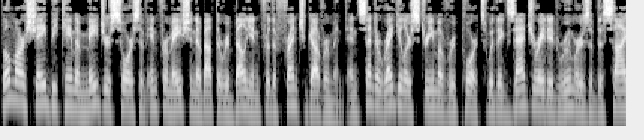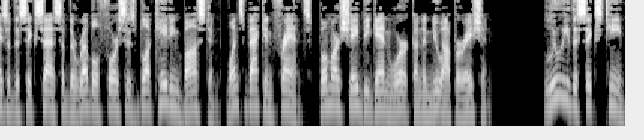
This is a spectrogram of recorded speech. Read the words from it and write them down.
Beaumarchais became a major source of information about the rebellion for the French government and sent a regular stream of reports with exaggerated rumors of the size of the success of the rebel forces blockading Boston. Once back in France, Beaumarchais began work on a new operation. Louis XVI,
